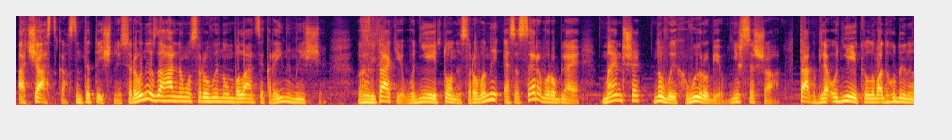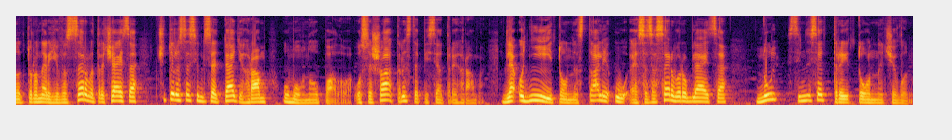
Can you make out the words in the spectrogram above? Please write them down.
а частка синтетичної сировини в загальному сировинному балансі країни нижче. В результаті в однієї тонни сировини СССР виробляє менше нових виробів, ніж США. Так, для однієї кВт години електроенергії в СССР витрачається 475 грам умовного палива, у США 353 грами. Для однієї тонни сталі у СССР виробляється 0,73 тонни човину,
